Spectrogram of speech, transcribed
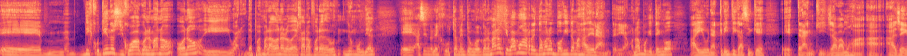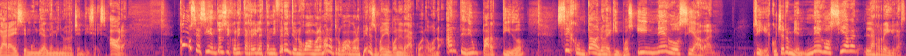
eh, discutiendo si jugaba con la mano o no. Y bueno, después Maradona lo va a dejar afuera de un, mundial haciéndole justamente un gol con la mano que vamos a retomar un poquito más adelante, digamos, ¿no? Porque tengo ahí una crítica, así que tranqui, ya vamos a llegar a ese mundial de 1986. Ahora. ¿Cómo se hacía entonces con estas reglas tan diferentes? Uno jugaban con la mano, otro jugaban con los pies, no se podían poner de acuerdo. Bueno, antes de un partido se juntaban los equipos y negociaban. Sí, escucharon bien, negociaban las reglas.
